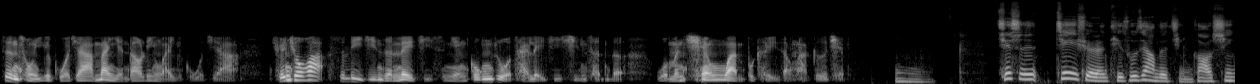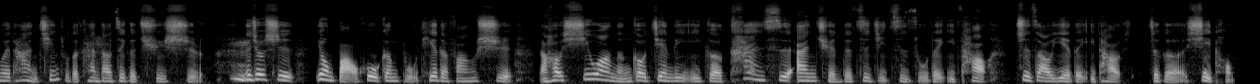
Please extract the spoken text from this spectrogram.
正从一个国家蔓延到另外一个国家。全球化是历经人类几十年工作才累积形成的，我们千万不可以让它搁浅。嗯，其实经济学人提出这样的警告，是因为他很清楚的看到这个趋势了，那就是用保护跟补贴的方式，然后希望能够建立一个看似安全的自给自足的一套制造业的一套这个系统。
